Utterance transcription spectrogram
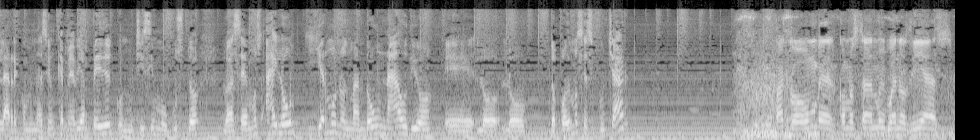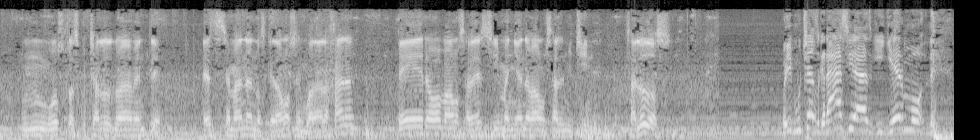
la recomendación que me habían pedido y con muchísimo gusto lo hacemos. Ay, luego Guillermo nos mandó un audio, eh, lo, lo, ¿lo podemos escuchar? Paco, Humber, ¿cómo están? Muy buenos días. Un gusto escucharlos nuevamente. Esta semana nos quedamos en Guadalajara, pero vamos a ver si mañana vamos al Michín. Saludos. Oye, muchas gracias, Guillermo.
